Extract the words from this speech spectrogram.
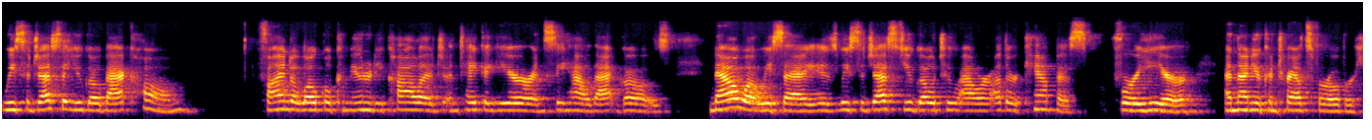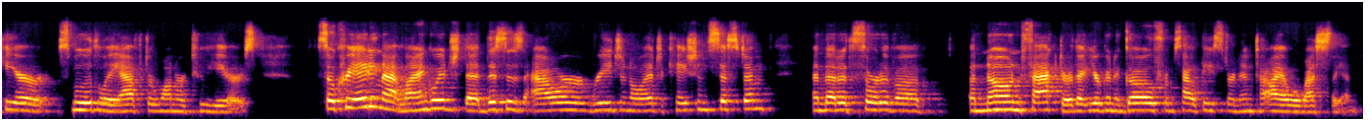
we suggest that you go back home, find a local community college and take a year and see how that goes. Now what we say is we suggest you go to our other campus for a year, and then you can transfer over here smoothly after one or two years. So creating that language that this is our regional education system and that it's sort of a, a known factor that you're gonna go from Southeastern into Iowa Wesleyan.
